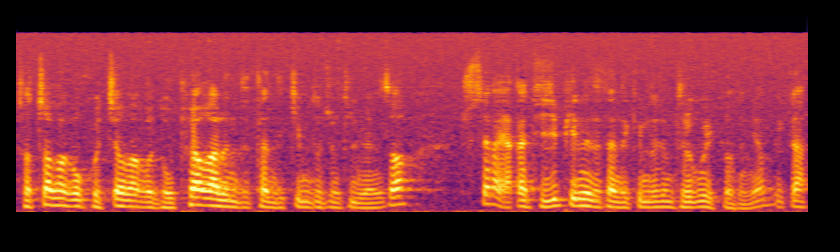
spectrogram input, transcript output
저점하고 고점하고 높여가는 듯한 느낌도 좀 들면서 추세가 약간 뒤집히는 듯한 느낌도 좀 들고 있거든요. 그러니까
